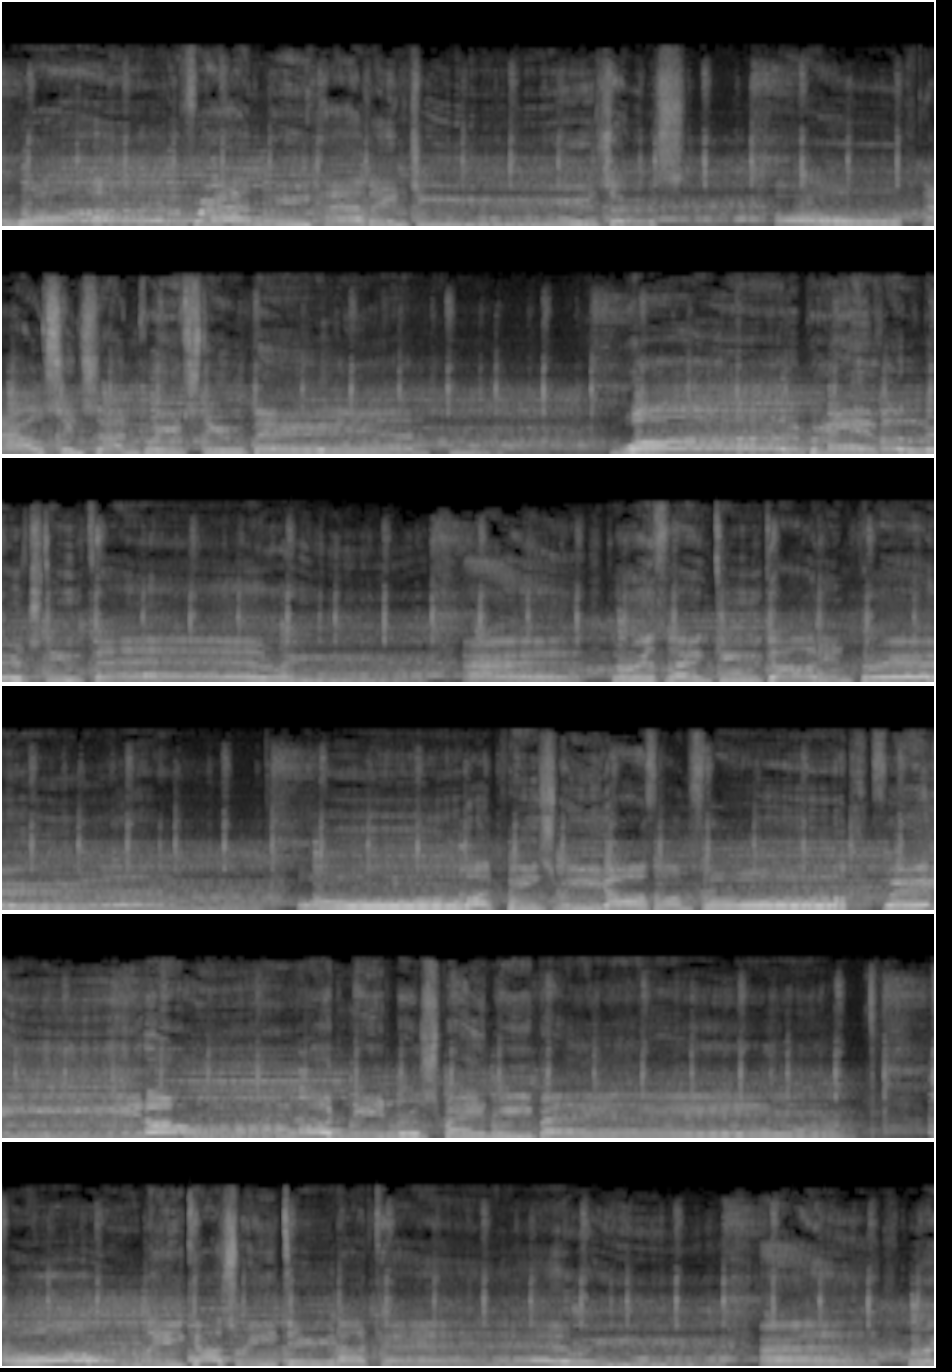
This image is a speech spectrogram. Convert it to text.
What a friend we have in Jesus. Oh, how sins and griefs to bear. What a privilege to carry. Everything to God in prayer. Oh, what peace we often forfeit. Oh, what needless pain we bear. Oh, because we do not carry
